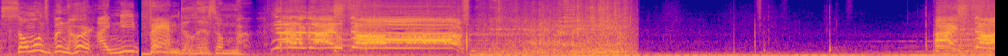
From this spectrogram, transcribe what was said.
Someone's been hurt. I need vandalism. Not on my store! My store!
